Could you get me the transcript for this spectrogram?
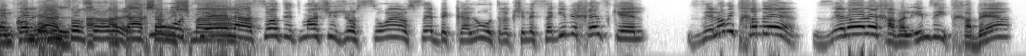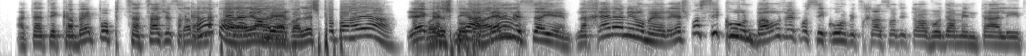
במקום בוא נמסור שערי. אתה עכשיו נשמע... הוא רוצה לעשות את מה שז'וסואה עושה בקלות, רק שלשגיב יחזקאל זה לא מתחבר, זה לא הולך, אבל אם זה יתחבר, אתה תקבל פה פצצה של שחקן. סבבה, אבל יש פה בעיה. רגע, שנייה, תן לי לסיים. לכן אני אומר, יש פה סיכון, ברור שיש פה סיכון וצריך לעשות איתו עבודה מנטלית,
